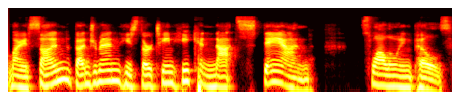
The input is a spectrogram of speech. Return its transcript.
my son, Benjamin, he's 13, he cannot stand swallowing pills.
